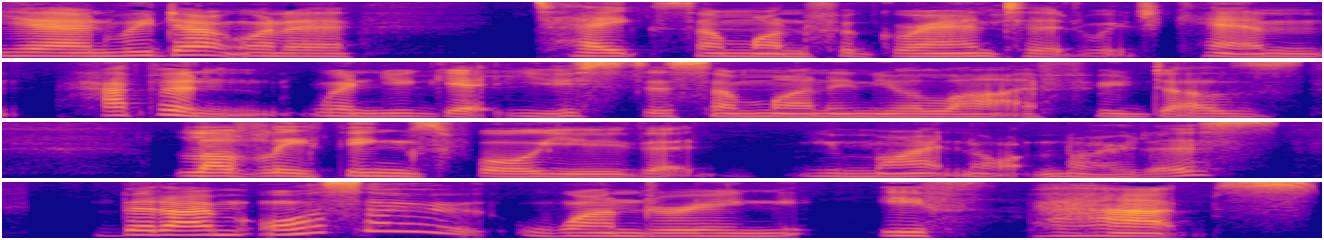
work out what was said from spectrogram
Yeah, and we don't want to take someone for granted, which can happen when you get used to someone in your life who does lovely things for you that you might not notice. But I'm also wondering if perhaps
